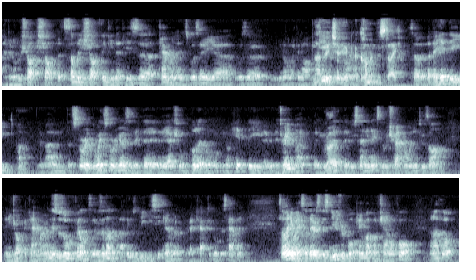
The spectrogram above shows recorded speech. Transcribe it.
I don't know who shot the shot, but somebody shot thinking that his uh, camera lens was a uh, was a you know like an RPG. RPG, a, a common mistake. So, but they hit the um, the story. The way the story goes is that the, the actual bullet, or you know, hit the a, drain pipe that he, was, Right. that he was standing next to, and shrapnel went into his arm, and he dropped the camera. And this was all filmed. So there was another, I think it was a BBC camera that captured all this happening. So anyway, so there's this news report came up on Channel Four, and I thought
